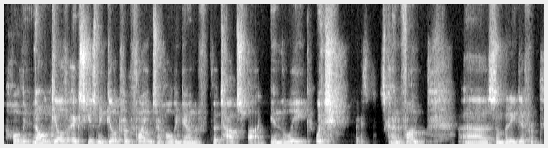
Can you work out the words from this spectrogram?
holding. No, Guild. Excuse me, Guildford Flames are holding down the, the top spot in the league, which kind of fun. uh, somebody different.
